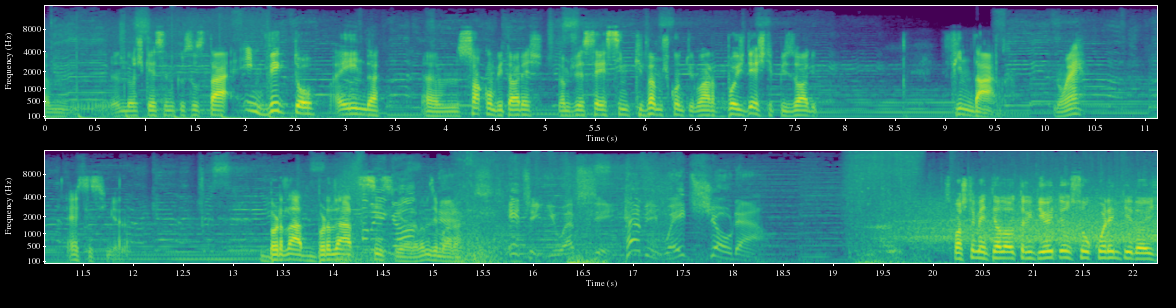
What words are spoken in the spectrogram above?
Um, não esquecendo que o Sils está invicto ainda. só com vitórias. Vamos ver se é assim que vamos continuar depois deste episódio. Findar, não é? É sim, senhora. Verdade, verdade, sim, senhora. Vamos embora. Supostamente ele é o 38 e eu sou o 42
